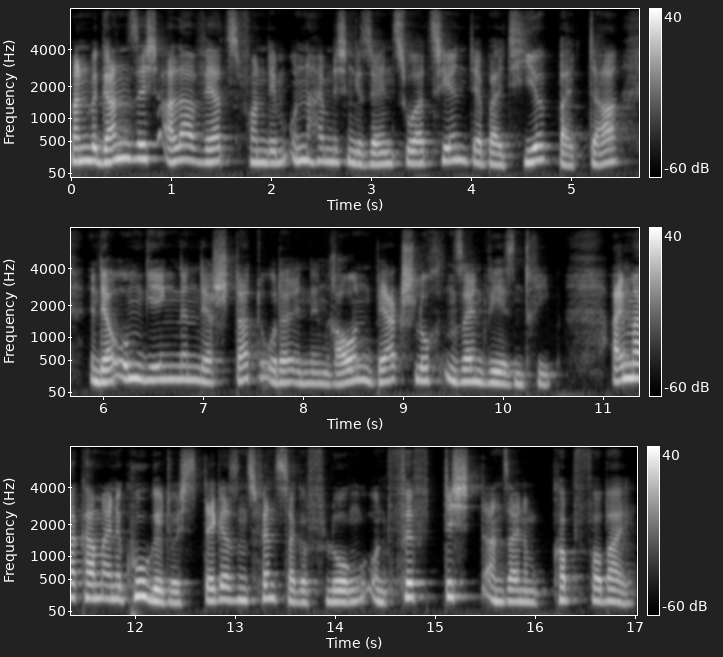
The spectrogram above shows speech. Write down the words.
Man begann sich allerwärts von dem unheimlichen Gesellen zu erzählen, der bald hier, bald da, in der Umgegenden der Stadt oder in den rauen Bergschluchten sein Wesen trieb. Einmal kam eine Kugel durch Staggersons Fenster geflogen und pfiff dicht an seinem Kopf vorbei.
